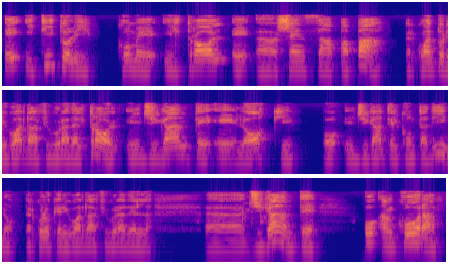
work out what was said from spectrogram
e i titoli come il troll e uh, senza papà, per quanto riguarda la figura del troll, il gigante e Loki, o il gigante e il contadino, per quello che riguarda la figura del uh, gigante, o ancora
